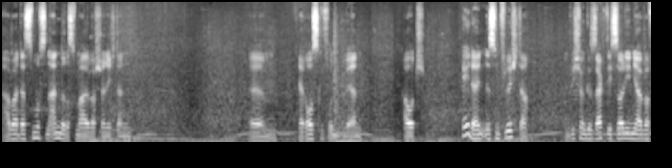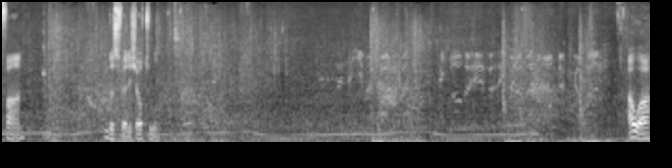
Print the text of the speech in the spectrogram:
Aber das muss ein anderes Mal wahrscheinlich dann ähm, herausgefunden werden. Autsch. Hey, da hinten ist ein Flüchter. Und wie schon gesagt, ich soll ihn ja überfahren. Und das werde ich auch tun. Aua.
